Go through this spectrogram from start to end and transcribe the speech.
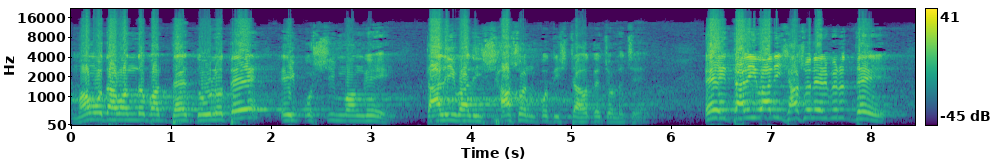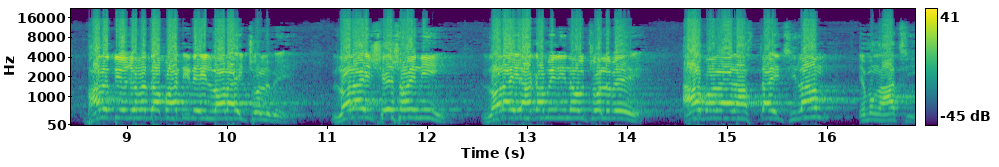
মমতা বন্দ্যোপাধ্যায়ের দৌলতে এই পশ্চিমবঙ্গে তালিবালি শাসন প্রতিষ্ঠা হতে চলেছে। এই তালিবানি শাসনের বিরুদ্ধে ভারতীয় জনতা পার্টির এই লড়াই চলবে। লড়াই শেষ হয়নি। লড়াই আগামী দিনেও চলবে। আমরা রাস্তায় ছিলাম এবং আছি।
